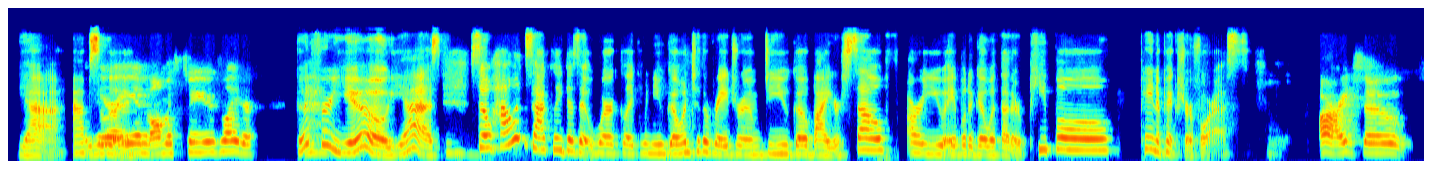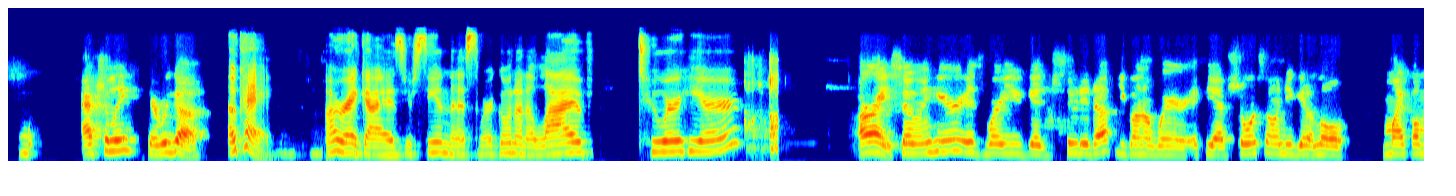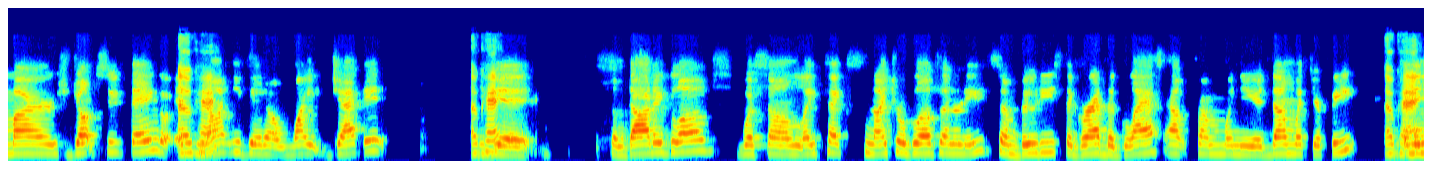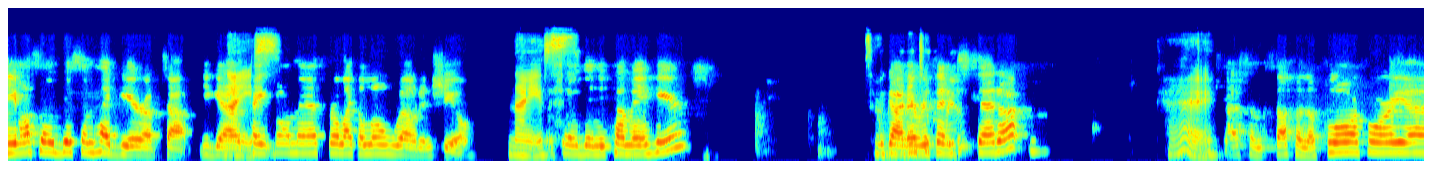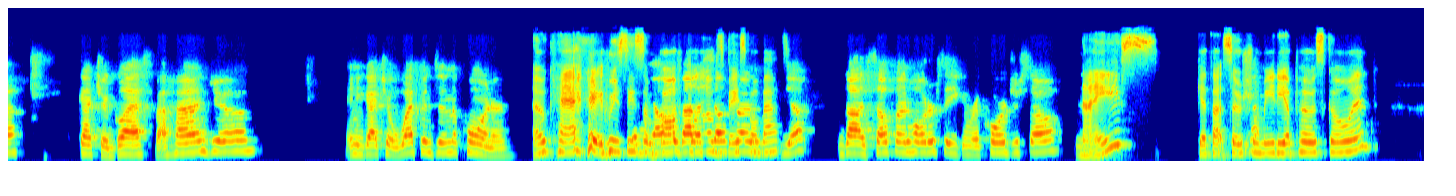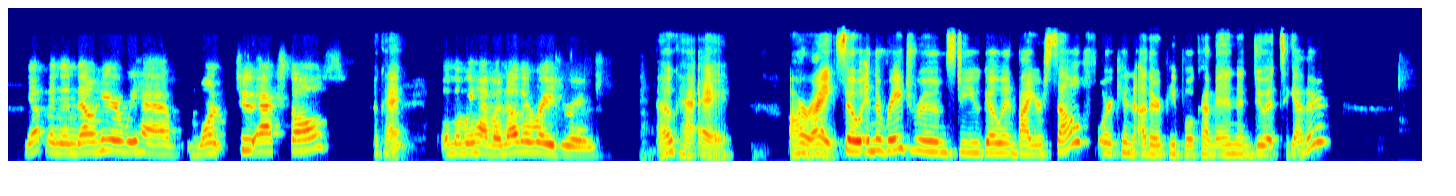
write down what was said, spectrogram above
Yeah, absolutely. And here I am almost two years later. Good for you. Yes. Mm-hmm. So, how exactly does it work? Like when you go into the rage room, do you go by yourself? Are you able to go with other people? Paint a picture for us. All right. So actually, here we go. Okay. All right, guys, you're seeing this. We're going on a live tour here. All right. So in here is where you get suited up. You're going to wear, if you have shorts on, you get a little Michael Myers jumpsuit thing. If okay. not, you get a white jacket. Okay. You get some dotted gloves with some latex nitrile gloves underneath, some booties to grab the glass out from when you're done with your feet. Okay. And then you also get some headgear up top. You got nice. a paintball mask or like a little welding shield. Nice. So then you come in here. So we got everything set up. Okay. Got some stuff on the floor for you. Got your glass behind you. And you got your weapons in the corner. Okay. We see and some golf gloves, baseball bats. Yep. Got a cell phone holder so you can record yourself. Nice. Get that social yep. media post going. Yep. And then down here we have one, two axe stalls. Okay. And then we have another rage room. Okay. All right. So in the rage rooms, do you go in by yourself or can other people come in and do it together?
